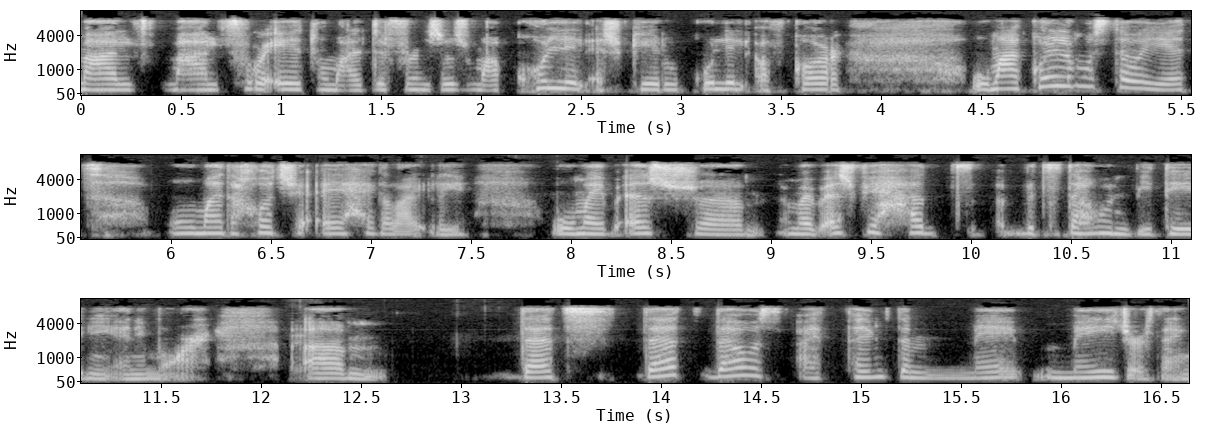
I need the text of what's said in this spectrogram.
مع ال مع الفروقات ومع ال differences ومع كل الأشكال وكل الأفكار ومع كل المستويات وما تاخدش أي حاجة لايتلي وما يبقاش ما يبقاش في حد بتستهون بيه تاني anymore. um, that's that that was I think the ma- major thing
